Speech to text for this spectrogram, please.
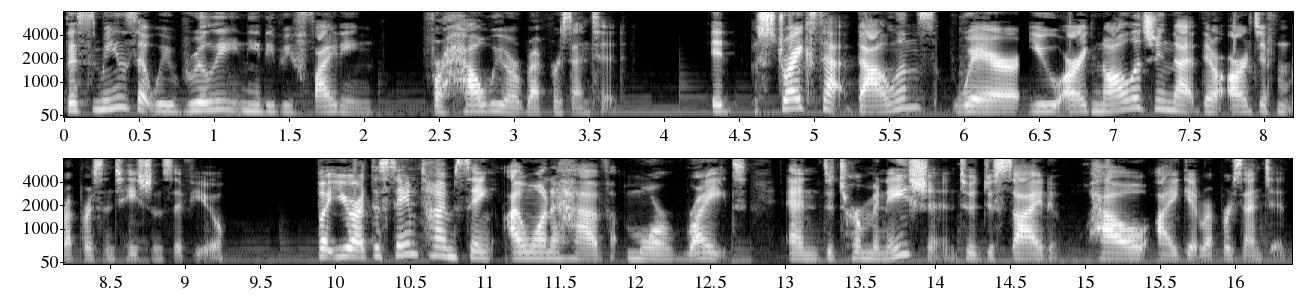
this means that we really need to be fighting for how we are represented. It strikes that balance where you are acknowledging that there are different representations of you, but you're at the same time saying, I want to have more right and determination to decide how I get represented.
